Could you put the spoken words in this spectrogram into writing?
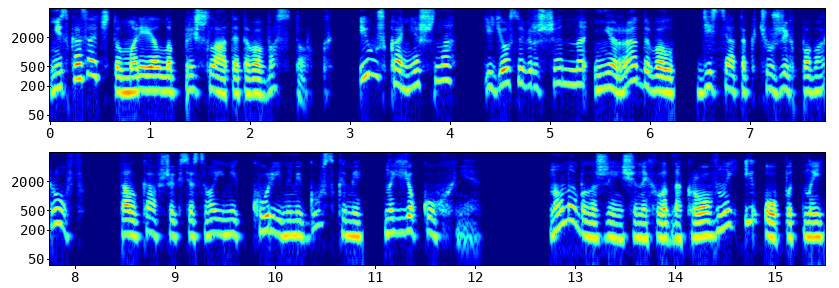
Не сказать, что Мариэлла пришла от этого в восторг. И уж, конечно, ее совершенно не радовал десяток чужих поваров, толкавшихся своими куриными гусками на ее кухне. Но она была женщиной хладнокровной и опытной,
